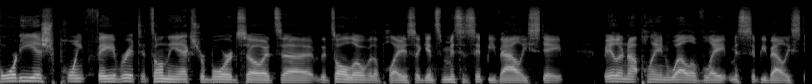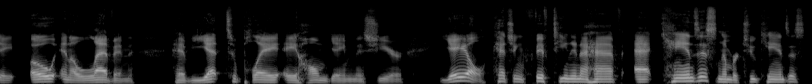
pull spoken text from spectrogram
40-ish point favorite. It's on the extra board, so it's uh it's all over the place against Mississippi Valley State. Baylor not playing well of late. Mississippi Valley State 0 and 11 have yet to play a home game this year. Yale catching 15 and a half at Kansas, number 2 Kansas.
